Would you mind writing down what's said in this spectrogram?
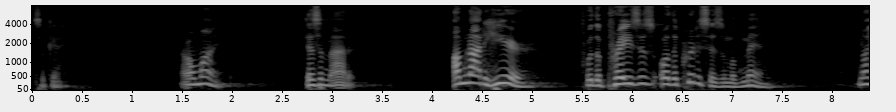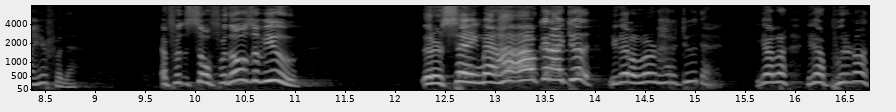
It's okay. I don't mind. Doesn't matter. I'm not here for the praises or the criticism of men. I'm not here for that. And for so for those of you that are saying, man, how, how can I do it? You got to learn how to do that. You got to learn, you got to put it on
